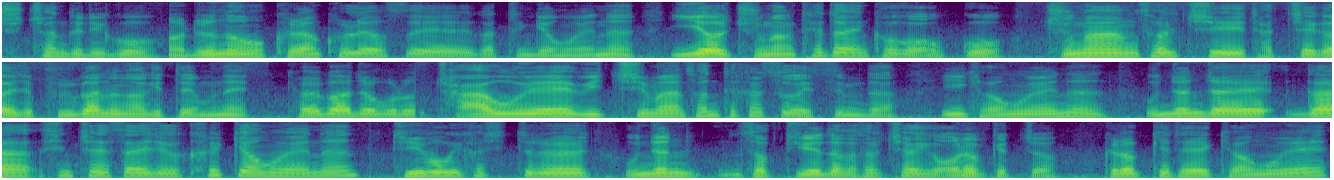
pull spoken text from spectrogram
추천드리고 어, 르노 그랑 콜레오스 같은 경우에는 2열 중앙 테더 앵커가 없고 중앙 설치 자체가 이제 불가능하기 때문에 결과적으로 좌우의 위치만 선택할 수가 있습니다. 이 경우에는 운전자가 신체 사이즈가 클 경우에는 뒤보기 카시트를 운전석 뒤에다가 설치하기가 어렵겠죠. 그렇게 될 경우에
